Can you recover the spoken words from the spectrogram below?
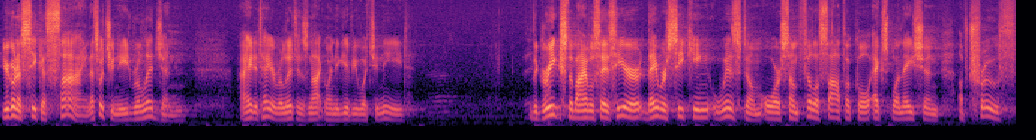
You're going to seek a sign. That's what you need religion. I hate to tell you, religion is not going to give you what you need. The Greeks, the Bible says here, they were seeking wisdom or some philosophical explanation of truth.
